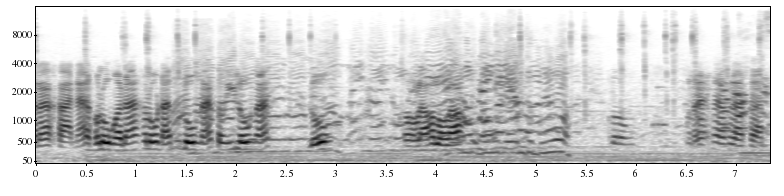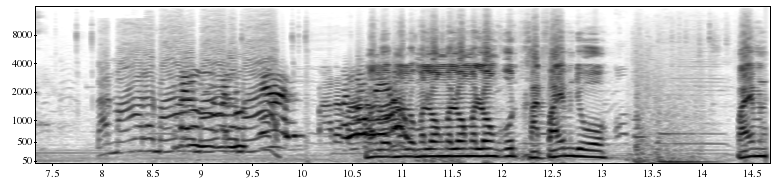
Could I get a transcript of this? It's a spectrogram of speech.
ธนาคารนะเขาลงแล้วนะเขาลงนะมึงลงนะตรงนี้ลงนะลงลงแล้วเขาลงแล้วลงนะหน้าธนาคารดันมาดันมามันหลุดมันหลุดเนี่ยมาดามันลงมันลงมันลงมันลงมันลงกูขาดไฟมันอยู่ ไฟมัน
